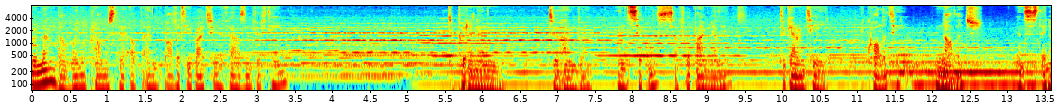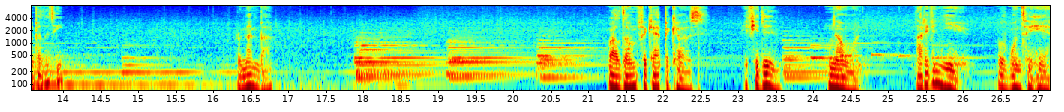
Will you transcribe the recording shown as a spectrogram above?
Remember when you promised to upend poverty by 2015? To put an end to hunger and sickness suffered by millions? To guarantee equality, knowledge, and sustainability? Remember? Well, don't forget because if you do, no one, not even you, will want to hear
